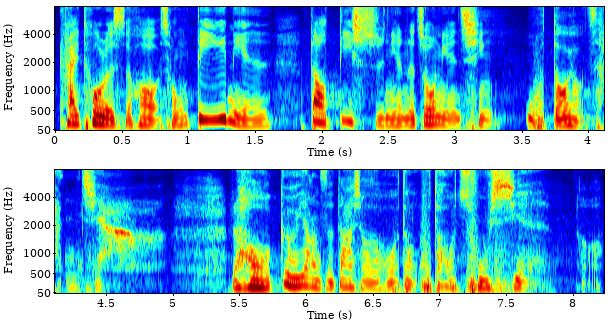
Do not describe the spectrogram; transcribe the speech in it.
开拓的时候，从第一年到第十年的周年庆，我都有参加，然后各样子大小的活动我都有出现。好，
